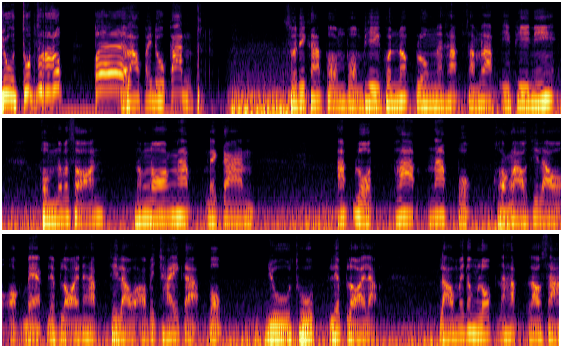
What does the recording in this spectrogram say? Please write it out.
YouTube ทุบเปิดเดี๋ยวเราไปดูกัน สวัสดีครับผมผมพีคนนอกกรุงนะครับสำหรับ EP นี้ ผมจะมาสอนน้องๆนะครับ ในการอัปโหลดภาพหน้าปกของเราที่เราออกแบบเรียบร้อยนะครับ ที่เราเอาไปใช้กับปก YouTube เรียบร้อยแล้ว เราไม่ต้องลบนะครับ เราสา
